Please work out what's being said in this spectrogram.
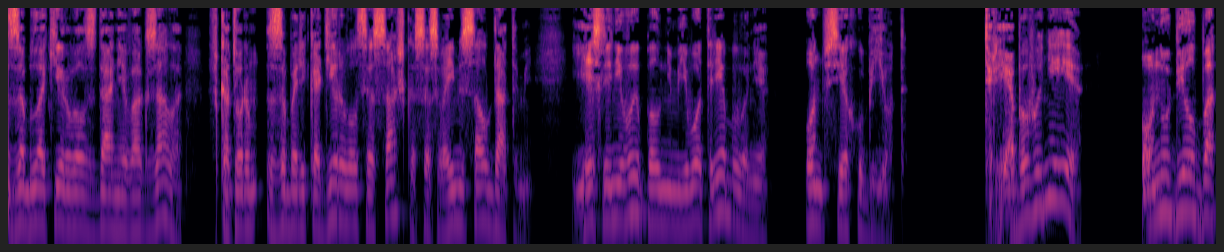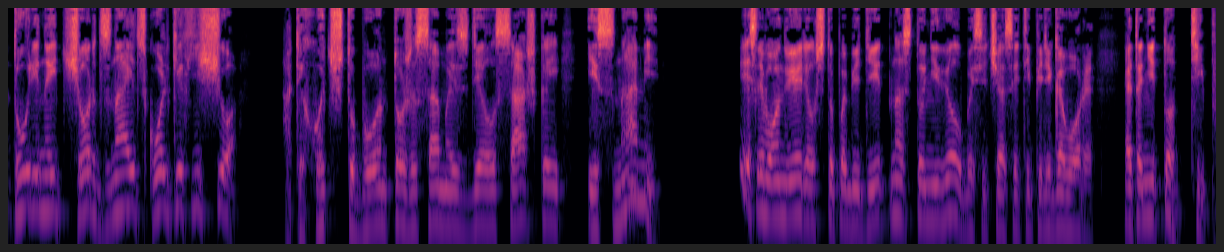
заблокировал здание вокзала, в котором забаррикадировался Сашка со своими солдатами. Если не выполним его требования, он всех убьет. «Требование?» Он убил Батурина и черт знает скольких еще. А ты хочешь, чтобы он то же самое сделал с Сашкой и с нами? Если бы он верил, что победит нас, то не вел бы сейчас эти переговоры. Это не тот тип,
